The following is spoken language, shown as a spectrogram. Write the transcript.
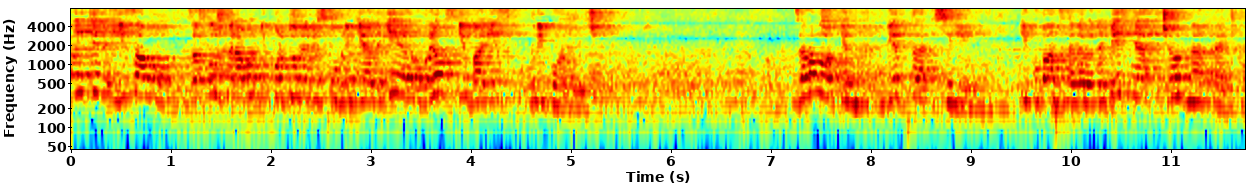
Руководитель ЕСАУ, заслуженный работник культуры Республики Адыгея Рублевский Борис Григорьевич. Заволокин «Ветка сирени» и кубанская народная песня «Черная редька».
